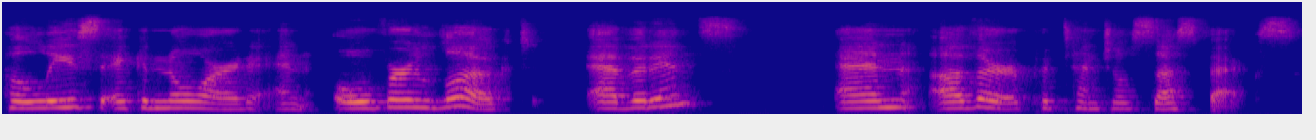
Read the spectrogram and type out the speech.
Police ignored and overlooked evidence and other potential suspects.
